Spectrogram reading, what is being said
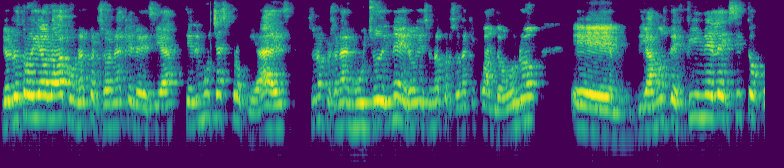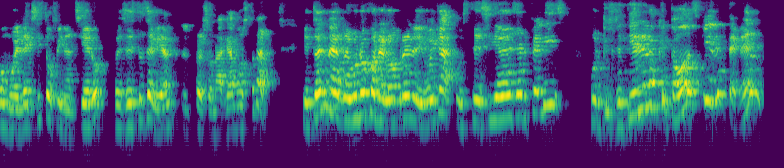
Yo el otro día hablaba con una persona que le decía, tiene muchas propiedades, es una persona de mucho dinero y es una persona que cuando uno, eh, digamos, define el éxito como el éxito financiero, pues este sería el personaje a mostrar. Y entonces me reúno con el hombre y le digo, oiga, usted sí debe ser feliz porque usted tiene lo que todos quieren tener,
